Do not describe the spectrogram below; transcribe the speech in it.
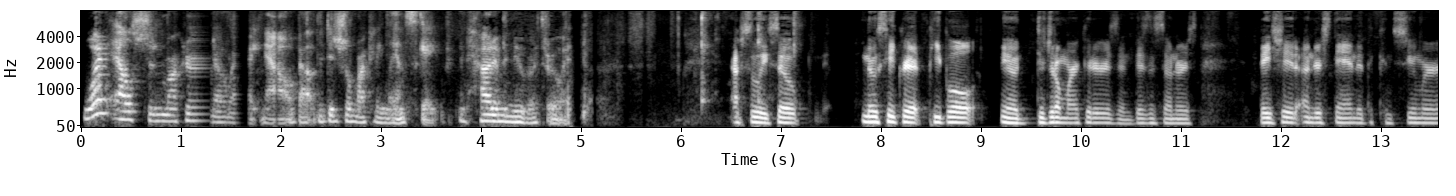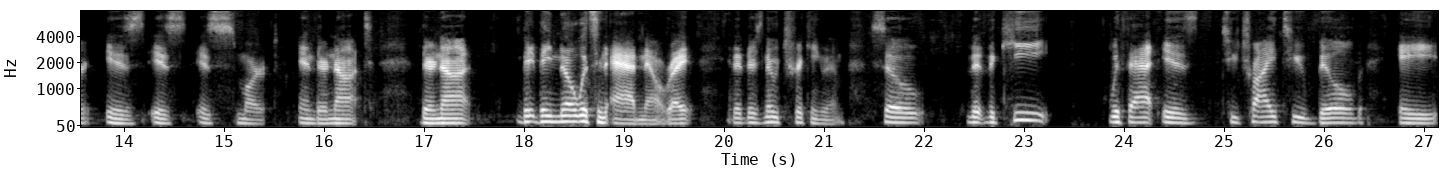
What else should marketers know right now about the digital marketing landscape and how to maneuver through it? Absolutely. So, no secret, people, you know, digital marketers and business owners, they should understand that the consumer is is is smart and they're not they're not they, they know what's an ad now, right? That there's no tricking them. So the the key with that is to try to build a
